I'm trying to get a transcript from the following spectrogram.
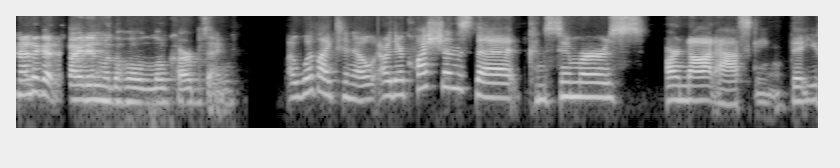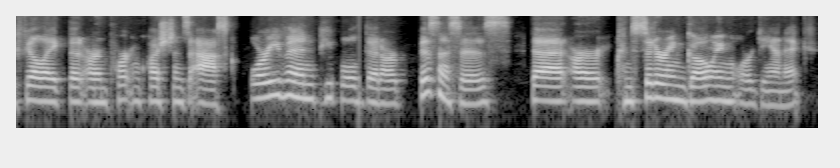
Kind of got tied in with the whole low carb thing. I would like to know are there questions that consumers are not asking that you feel like that are important questions to ask or even people that are businesses that are considering going organic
